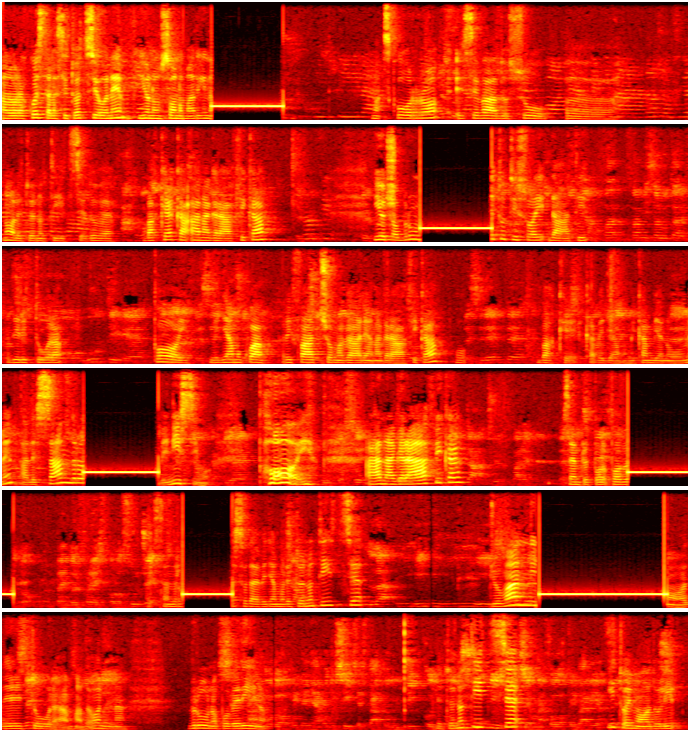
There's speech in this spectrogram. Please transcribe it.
Allora, questa è la situazione. Io non sono Marina, ma scorro e se vado su... Eh, no, le tue notizie, dov'è? Bacheca anagrafica. Io ho Bruno e tutti i suoi dati, addirittura. Poi, vediamo qua, rifaccio magari anagrafica. Oh, bacheca, vediamo, mi cambia nome. Alessandro benissimo. Poi anagrafica, sempre po povero. Alessandro adesso dai, vediamo le tue notizie. Giovanni no, addirittura, madonna. Bruno, poverino. Le tue notizie, i tuoi moduli.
